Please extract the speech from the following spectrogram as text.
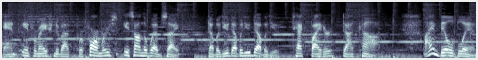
and information about performers is on the website www.techbyter.com. I'm Bill Blinn,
